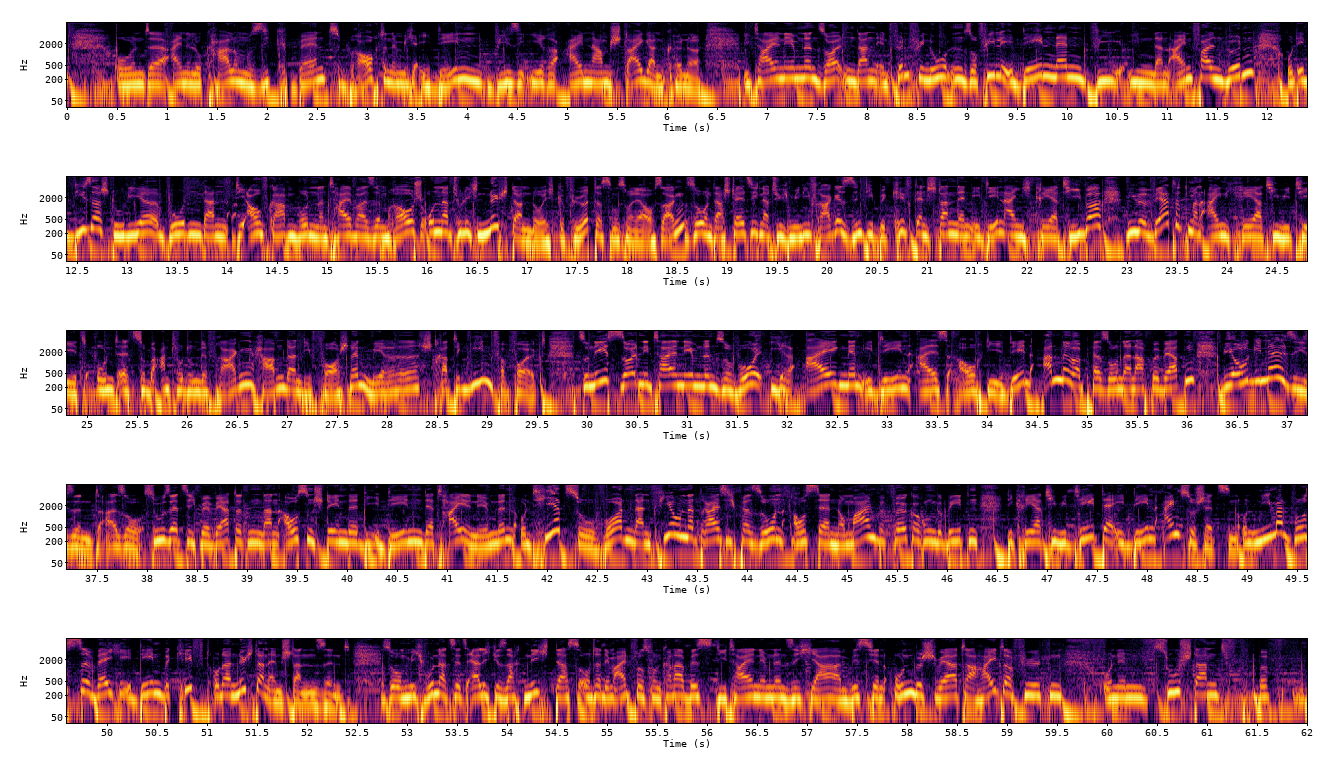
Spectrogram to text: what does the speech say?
Und äh, eine lokale Musikband brauchte nämlich Ideen, wie sie ihre Einnahmen steigern könne. Die Teilnehmenden sollten dann in fünf Minuten so viele Ideen nennen, wie ihnen dann einfallen würden. Und in dieser Studie wurden dann, die Aufgaben wurden dann teilweise im Rausch und natürlich nüchtern durchgeführt. Das muss man ja auch sagen. So, und da stellt sich natürlich mir die Frage, sind die bekifft entstandenen Ideen eigentlich kreativer? Wie bewertet man eigentlich Kreativität? Und äh, zur Beantwortung der Fragen haben dann die Forschenden mehrere Strategien verfolgt. Zunächst sollten die Teilnehmenden sowohl ihre eigenen Ideen als auch die Ideen anderer Personen danach bewerten, wie originell sie sind. Also zusätzlich bewerteten dann Außenstehende die Ideen der Teilnehmenden und hierzu wurden dann 430 Personen aus der normalen Bevölkerung gebeten, die Kreativität der Ideen einzuschätzen und niemand wusste, welche Ideen bekifft oder nüchtern entstanden sind. So, mich wundert es jetzt ehrlich gesagt nicht, dass unter dem Einfluss von Cannabis die Teilnehmenden sich ja ein bisschen unbeschwerter, heiter fühlten und im Zustand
